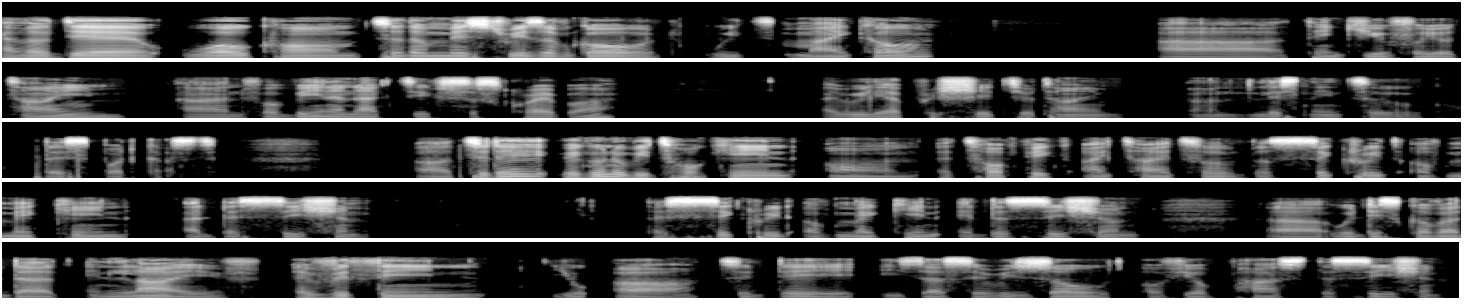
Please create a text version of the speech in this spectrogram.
Hello there, welcome to the Mysteries of God with Michael. Uh, thank you for your time and for being an active subscriber. I really appreciate your time and listening to this podcast. Uh, today, we're going to be talking on a topic I titled The Secret of Making a Decision. The Secret of Making a Decision. Uh, we discovered that in life, everything you are today is as a result of your past decision.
